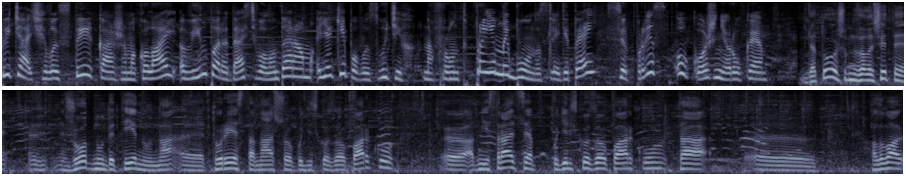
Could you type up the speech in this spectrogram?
Дитячі листи, каже Миколай, він передасть волонтерам, які повезуть їх на фронт. Приємний бонус для дітей сюрприз у кожні руки. Для того, щоб не залишити е, жодну дитину на е, туриста нашого подільського зоопарку, е, адміністрація подільського зоопарку та е, голова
